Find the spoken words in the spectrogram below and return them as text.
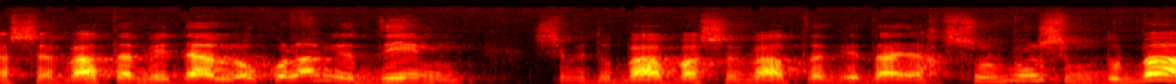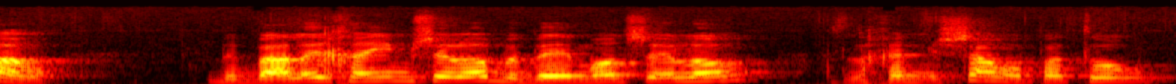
השבת אבידה, לא כולם יודעים שמדובר בהשבת אבידה, יחשבו שמדובר בבעלי חיים שלו, בבהמות שלו, אז לכן משם הוא פטור.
